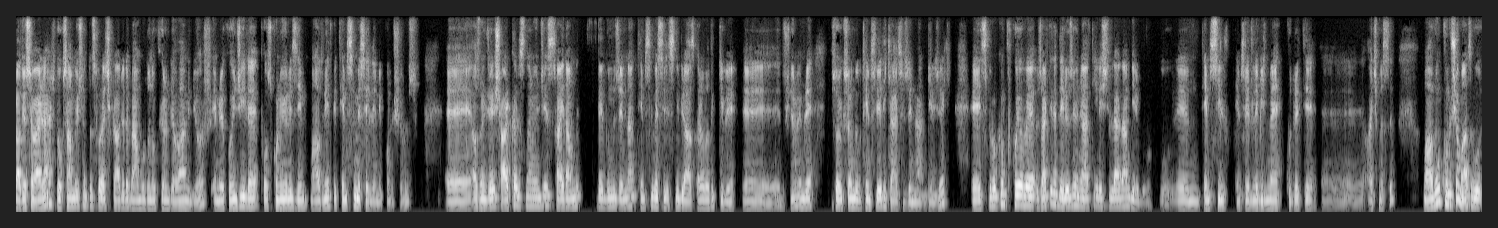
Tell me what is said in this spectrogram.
Radyo severler 95.0 Açık Radyo'da Ben Buradan Okuyorum devam ediyor. Emre Koyuncu ile postkolonyalizm, mağduriyet ve temsil meselelerini konuşuyoruz. Ee, az önce şarkı arasından önce saydamlık ve bunun üzerinden temsil meselesini biraz araladık gibi e, düşünüyorum. Emre sonraki sorumda bu temsiliyet hikayesi üzerinden gelecek. E, Spivak'ın Foucault'a ve özellikle de Deleuze'e yönelttiği eleştirilerden biri bu. bu e, temsil, temsil edilebilme kudreti e, açması. Mağdun konuşamaz bu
